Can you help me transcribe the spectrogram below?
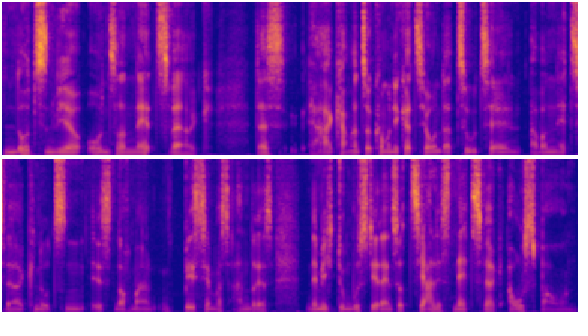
Nutzen wir unser Netzwerk das ja, kann man zur Kommunikation dazu zählen, aber Netzwerk nutzen ist nochmal ein bisschen was anderes. Nämlich du musst dir dein soziales Netzwerk ausbauen.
